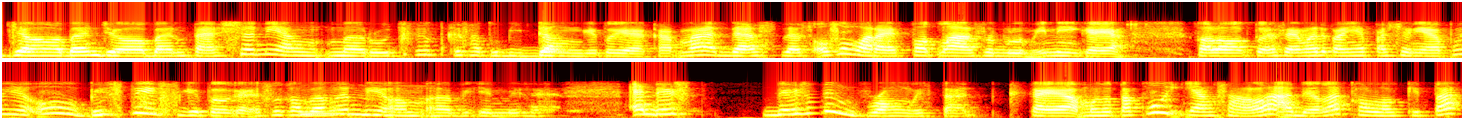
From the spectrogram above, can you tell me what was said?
jawaban-jawaban passion yang merujuk ke satu bidang gitu ya. Karena that's that's also what I thought lah sebelum ini. Kayak kalau waktu SMA ditanya passionnya apa ya oh bisnis gitu. Kayak suka hmm. banget nih om uh, bikin bisnis and there's there's nothing wrong with that. Kayak menurut aku yang salah adalah kalau kita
